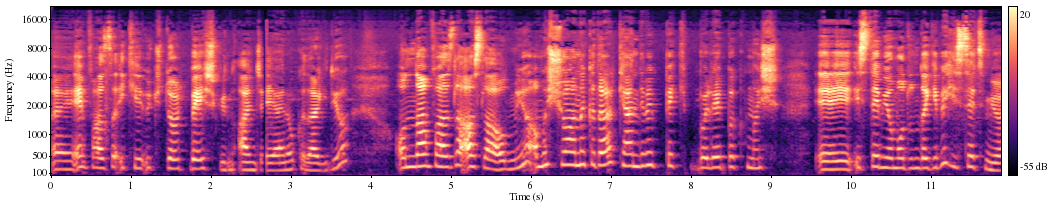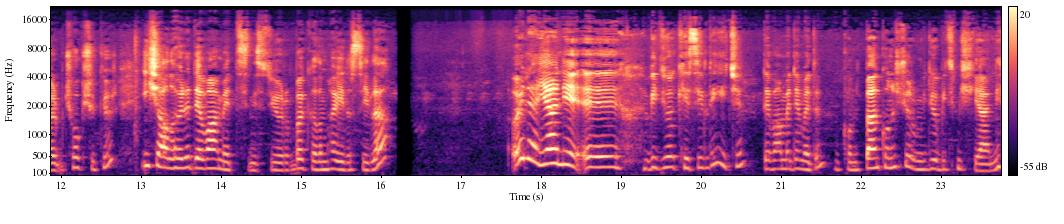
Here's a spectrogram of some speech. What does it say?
Ee, en fazla 2, 3, 4, 5 gün anca yani o kadar gidiyor. Ondan fazla asla olmuyor ama şu ana kadar kendimi pek böyle bıkmış, e, istemiyor modunda gibi hissetmiyorum çok şükür. İnşallah öyle devam etsin istiyorum. Bakalım hayırlısıyla. Öyle yani e, video kesildiği için devam edemedim. Ben konuşuyorum video bitmiş yani.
